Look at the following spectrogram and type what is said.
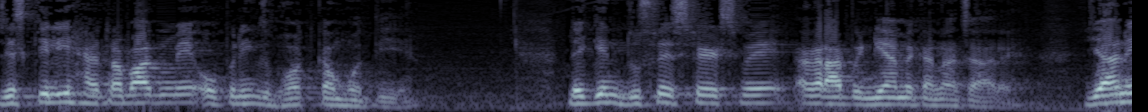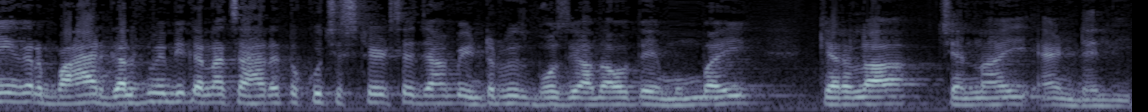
जिसके लिए हैदराबाद में ओपनिंग्स बहुत कम होती है। लेकिन दूसरे स्टेट्स में अगर आप इंडिया में करना चाह रहे हैं, यानी अगर बाहर गल्फ में भी करना चाह रहे तो कुछ स्टेट्स है जहाँ पे इंटरव्यूज़ बहुत ज़्यादा होते हैं। मुंबई, केरला, चेन्नई एंड दिल्ली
